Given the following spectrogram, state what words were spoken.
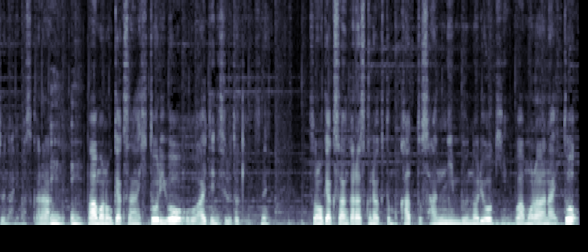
とになりますから、うん、パーマのお客さん1人を相手にするときにですねそのお客さんから少なくともカット3人分の料金はもらわないと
